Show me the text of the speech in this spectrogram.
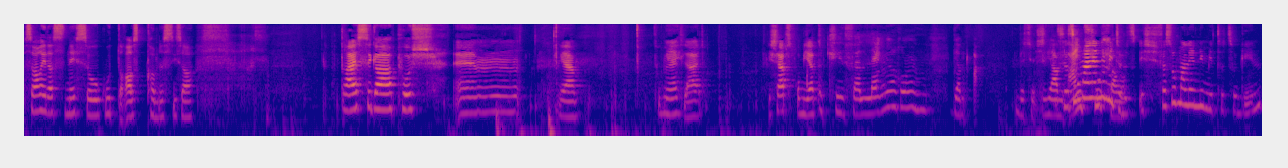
Sorry, dass nicht so gut rausgekommen ist, dieser 30er Push. Ähm, ja. Tut mir echt leid. Ich hab's probiert. Okay, Verlängerung. Wir haben ein bisschen. Wir haben Versuch mal in die Zuschauer. Mitte. Ich versuch mal in die Mitte zu gehen.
